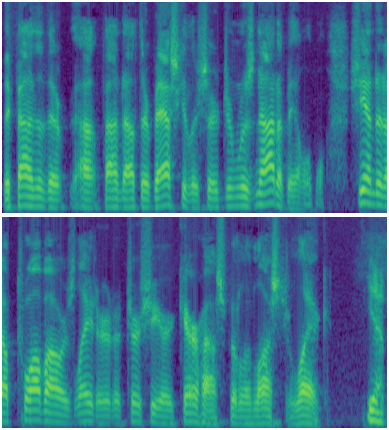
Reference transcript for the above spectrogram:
they found that their, uh, found out their vascular surgeon was not available. She ended up 12 hours later at a tertiary care hospital and lost her leg. Yep.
